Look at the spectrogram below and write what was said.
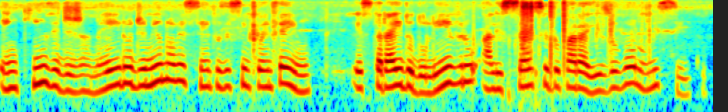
Em 15 de janeiro de 1951, extraído do livro Alicerce do Paraíso, volume 5.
